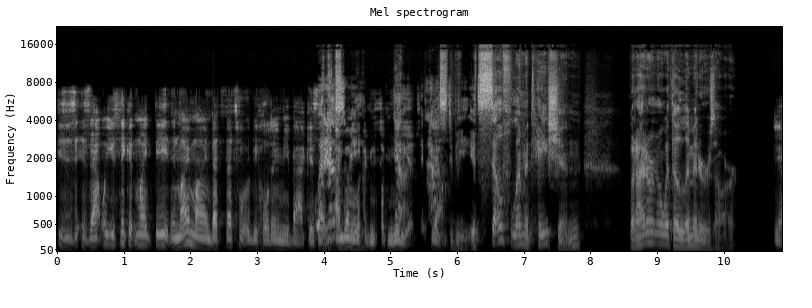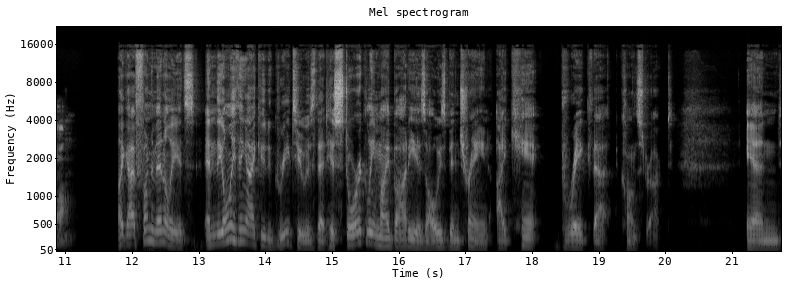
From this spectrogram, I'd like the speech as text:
is is that what you think it might be? In my mind, that's that's what would be holding me back. Is Well, like I'm going to look like a fucking Yeah, idiot. it Yeah, has to be. It's self limitation, but I don't know what the limiters are. yeah, Like I fundamentally, it's and the only thing I could agree to is that historically my body has always been trained. I can't break that construct. And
